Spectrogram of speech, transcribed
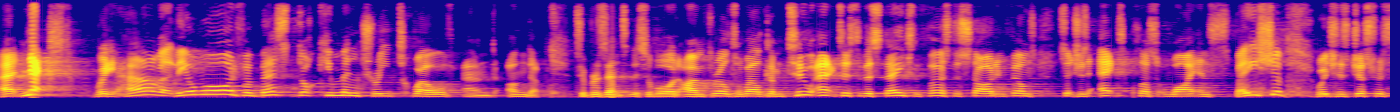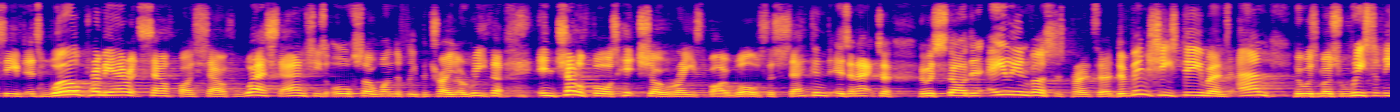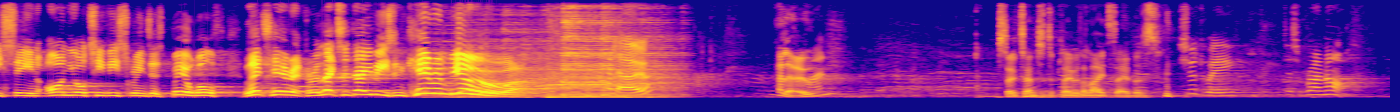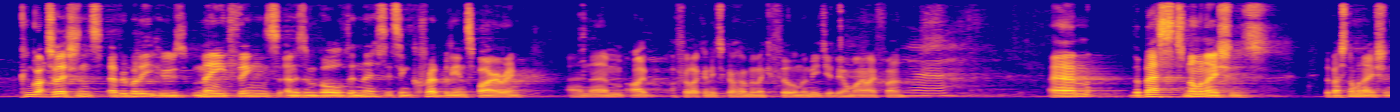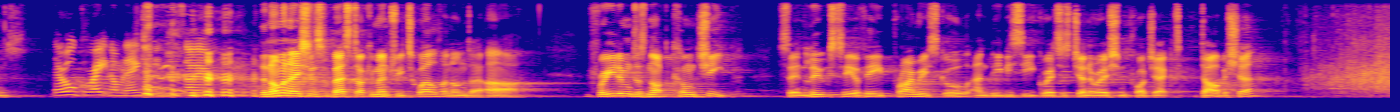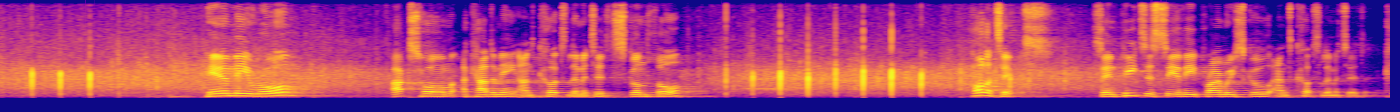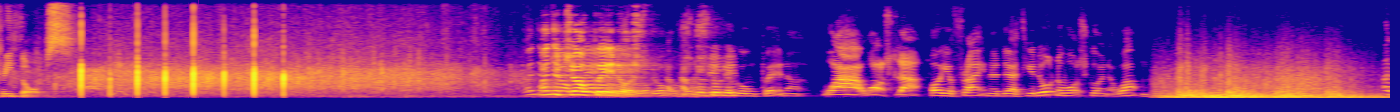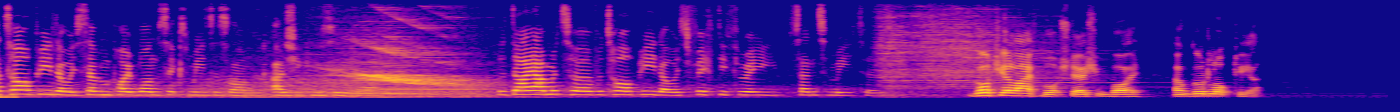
Uh, next, we have the award for Best Documentary 12 and Under. To present this award, I'm thrilled to welcome two actors to the stage. The first has starred in films such as X plus Y and Spaceship, which has just received its world premiere at South by Southwest, and she's also wonderfully portrayed Aretha in Channel 4's hit show Raised by Wolves. The second is an actor who has starred in Alien vs. Predator, Da Vinci's Demons, and who was most recently seen on your TV screens as Beowulf. Let's hear it for Alexa Davies and Kieran Bew. Hello. Hello. I'm so tempted to play with the lightsabers. Should we just run off? Congratulations, everybody who's made things and is involved in this. It's incredibly inspiring. And um, I, I feel like I need to go home and make a film immediately on my iPhone. Yeah. Um, the best nominations. The best nominations. They're all great nominations, so The nominations for Best Documentary 12 and Under are Freedom Does Not Come Cheap, St. Luke's C of E Primary School and BBC Greatest Generation Project, Derbyshire. Hear Me Roar, Axholme Academy and Cut Limited, Scunthorpe. Politics, St. Peter's C of E Primary School and Cut Limited, Cleethorpes. When the torpedoes struck, I was stood there going, putting out, wow, what's that? Oh, you're frightened to death. You don't know what's going to happen. A torpedo is 7.16 metres long, as you can see there. The diameter of a torpedo is 53 centimetres. Go to your lifeboat station, boy, and good luck to you.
